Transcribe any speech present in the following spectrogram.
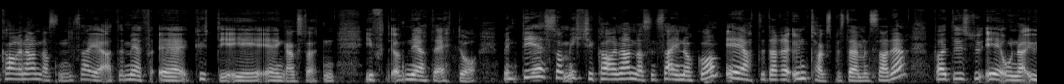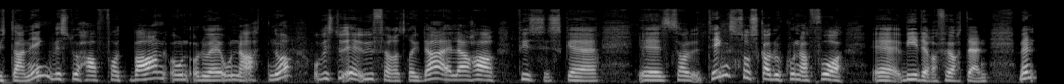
Karin Andersen sier, at vi eh, kutter i engangsstøtten ned til ett år. Men det som ikke Karin Andersen sier noe om, er at det er unntaksbestemmelser der. For at hvis du er under utdanning, hvis du har fått barn og du er under 18 år, og hvis du er uføretrygda eller har fysiske eh, ting, så skal du kunne få eh, videreført den. Men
